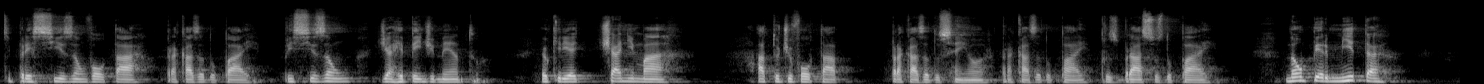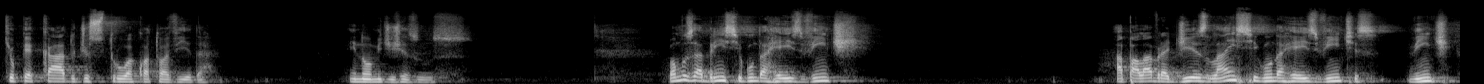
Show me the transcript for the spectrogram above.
que precisam voltar para a casa do Pai, precisam de arrependimento. Eu queria te animar a tu de voltar para a casa do Senhor, para a casa do Pai, para os braços do Pai. Não permita que o pecado destrua com a tua vida. Em nome de Jesus. Vamos abrir em 2 Reis 20, a palavra diz lá em 2 Reis 20, 20,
